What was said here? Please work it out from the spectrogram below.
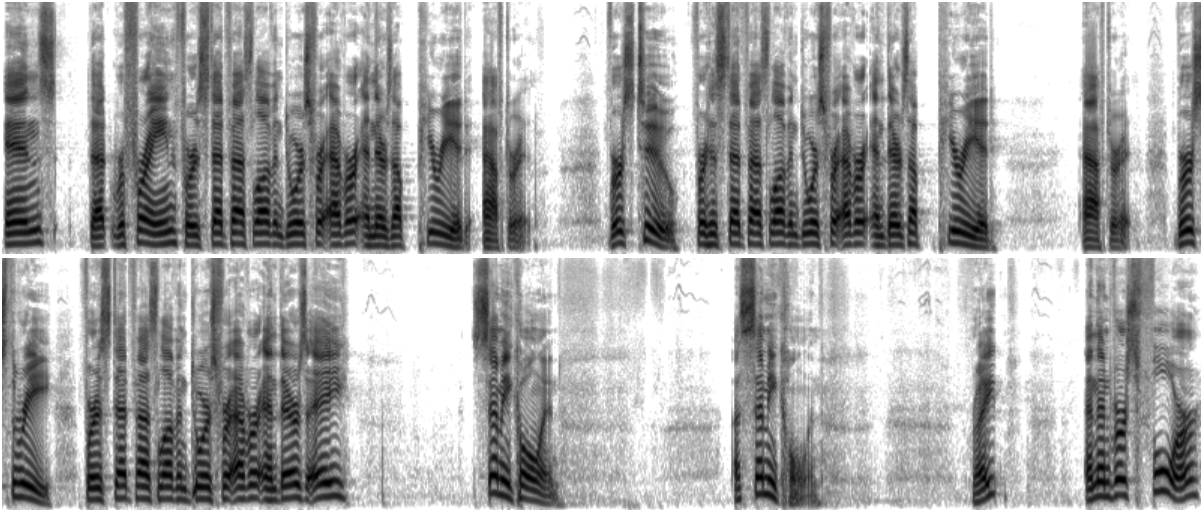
ends that refrain, for his steadfast love endures forever, and there's a period after it. Verse 2, for his steadfast love endures forever, and there's a period after it. Verse 3, for his steadfast love endures forever, and there's a semicolon. A semicolon. Right? And then verse 4,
